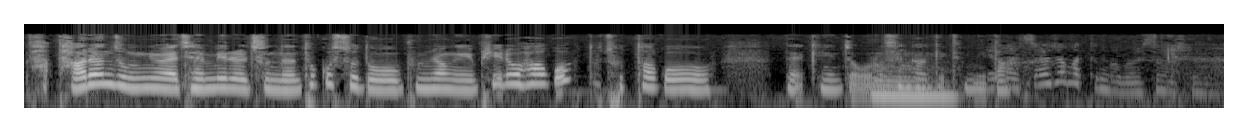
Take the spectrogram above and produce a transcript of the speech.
다, 른 종류의 재미를 주는 토크쇼도 분명히 필요하고 또 좋다고 네, 개인적으로 음. 생각이 듭니다. 썰전 같은 거 말씀하시는 거예요?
